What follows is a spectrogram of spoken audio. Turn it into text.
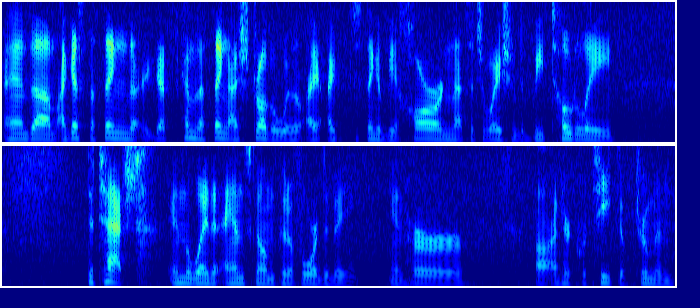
And um, I guess the thing that that's kind of the thing I struggle with. I, I just think it'd be hard in that situation to be totally detached in the way that Anscombe could afford to be in her uh, in her critique of Truman.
